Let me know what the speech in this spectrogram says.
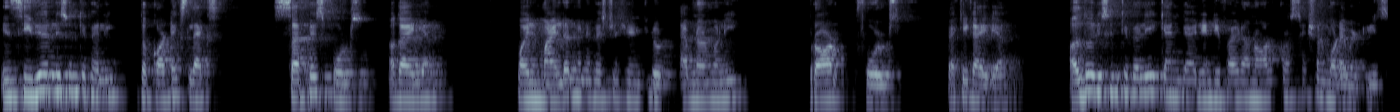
In severe lissencephaly, the cortex lacks surface folds, agyria, while milder manifestations include abnormally broad folds, pachygyria. Although lissencephaly can be identified on all cross-sectional modalities,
